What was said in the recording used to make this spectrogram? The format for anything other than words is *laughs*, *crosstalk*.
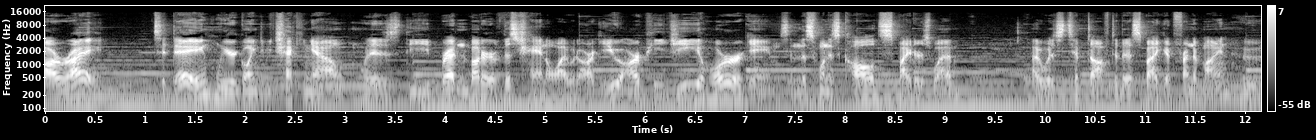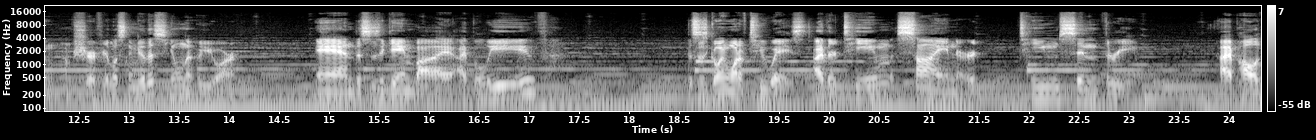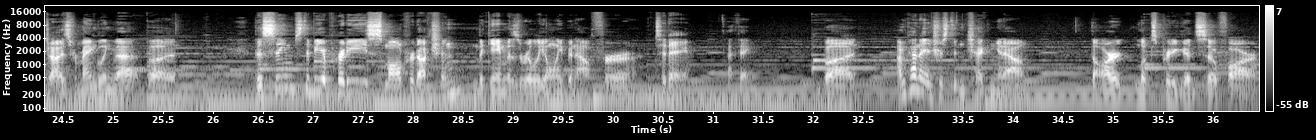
Alright, today we are going to be checking out what is the bread and butter of this channel, I would argue, RPG horror games, and this one is called Spider's Web. I was tipped off to this by a good friend of mine, who I'm sure if you're listening to this, you'll know who you are. And this is a game by, I believe, this is going one of two ways, either Team Sign or Team Sin 3. I apologize for mangling that, but this seems to be a pretty small production. The game has really only been out for today, I think. But I'm kind of interested in checking it out. The art looks pretty good so far,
